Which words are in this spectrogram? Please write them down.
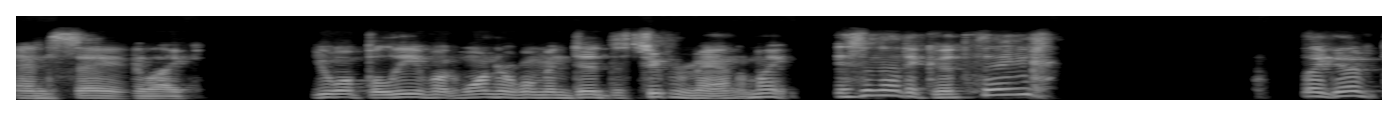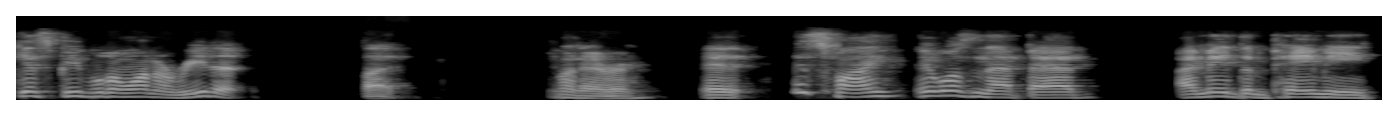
and say, like, you won't believe what Wonder Woman did to Superman. I'm like, isn't that a good thing? like, it gets people to want to read it. But whatever. It, it's fine. It wasn't that bad. I made them pay me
